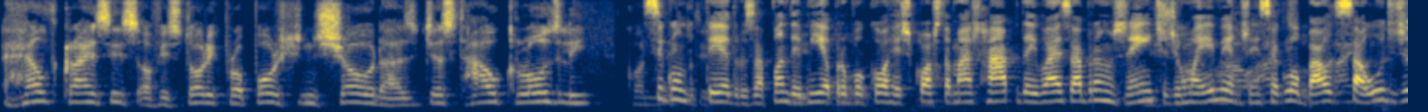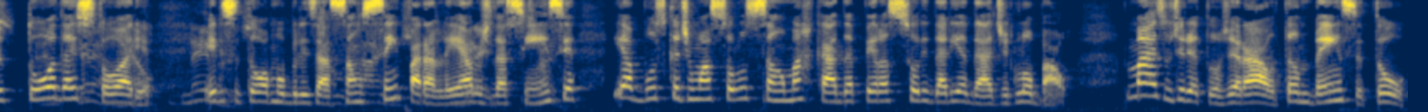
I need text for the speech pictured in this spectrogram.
a health crisis of historic proportions showed us just how closely Segundo Tedros, a pandemia provocou a resposta mais rápida e mais abrangente de uma emergência global de saúde de toda a história. Ele citou a mobilização sem paralelos da ciência e a busca de uma solução marcada pela solidariedade global. Mas o diretor-geral também citou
